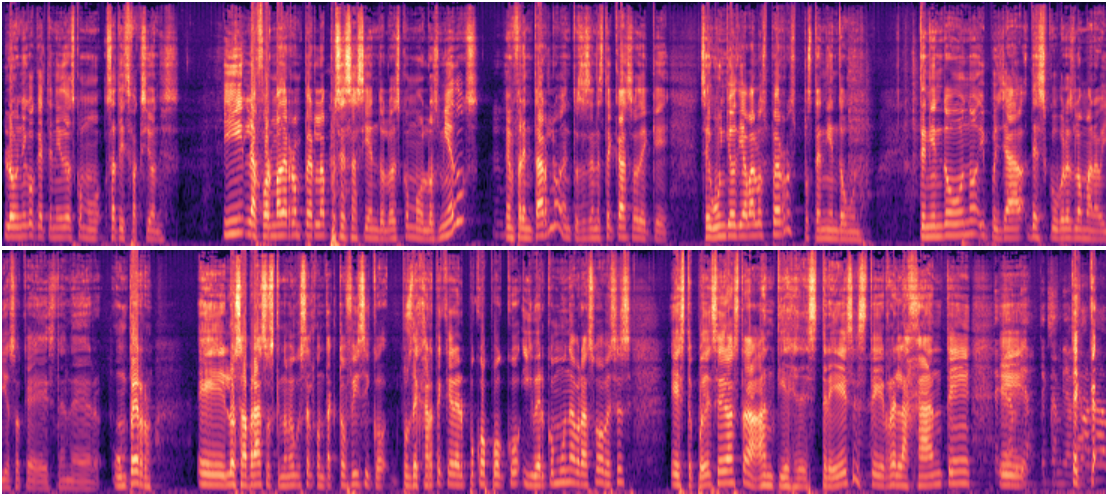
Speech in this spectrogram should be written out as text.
lo único que he tenido es como satisfacciones. Y la forma de romperla, pues es haciéndolo. Es como los miedos, enfrentarlo. Entonces, en este caso de que, según yo odiaba a los perros, pues teniendo uno. Teniendo uno y pues ya descubres lo maravilloso que es tener un perro. Eh, los abrazos, que no me gusta el contacto físico, pues dejarte querer poco a poco y ver como un abrazo a veces este puede ser hasta antiestrés, este relajante, eh, te cambia. te ca-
